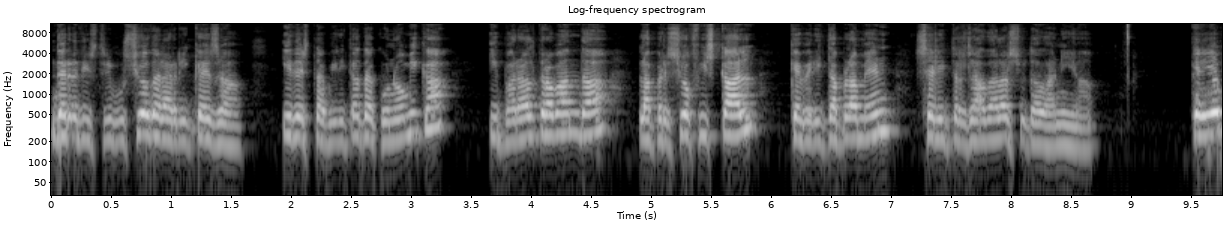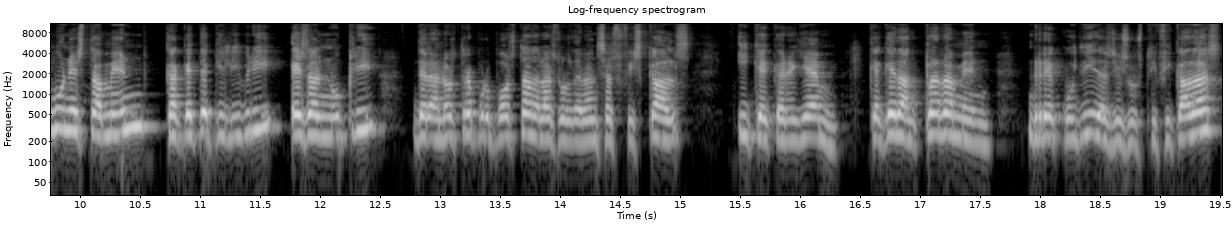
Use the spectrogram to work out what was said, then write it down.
de redistribució de la riquesa i d'estabilitat econòmica i, per altra banda, la pressió fiscal que veritablement se li trasllada a la ciutadania. Creiem honestament que aquest equilibri és el nucli de la nostra proposta de les ordenances fiscals i que creiem que queden clarament recollides i justificades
